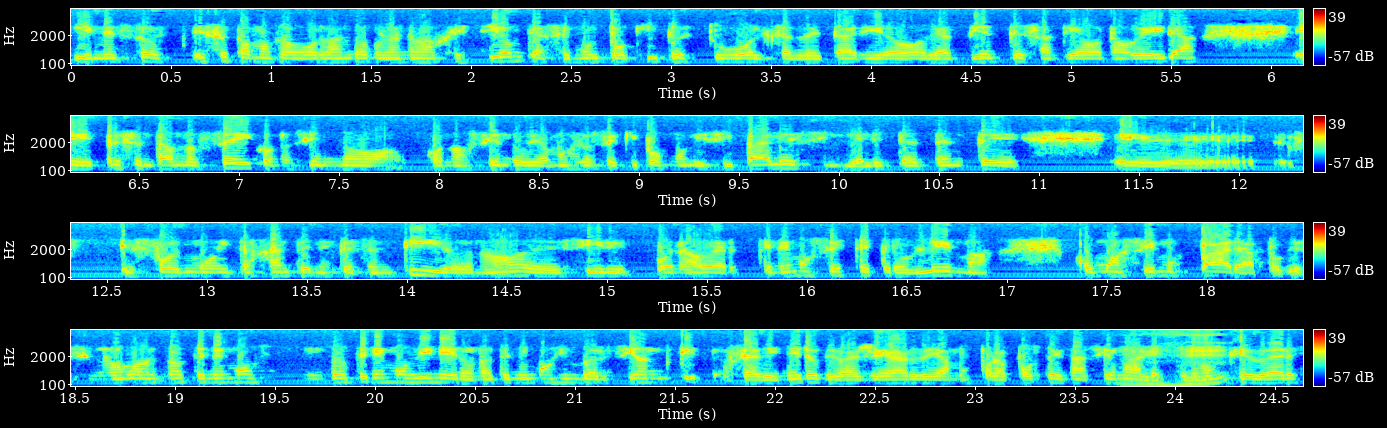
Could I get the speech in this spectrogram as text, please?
y en eso eso estamos abordando con la nueva gestión que hace muy poquito estuvo el secretario de Ambiente Santiago Noveira eh, presentándose y conociendo conociendo digamos los equipos municipales y el intendente eh, fue muy tajante en este sentido, ¿no? De decir, bueno, a ver, tenemos este problema, ¿cómo hacemos para? Porque si no no tenemos no tenemos dinero, no tenemos inversión, o sea, dinero que va a llegar, digamos, por aportes nacionales. Tenemos que ver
